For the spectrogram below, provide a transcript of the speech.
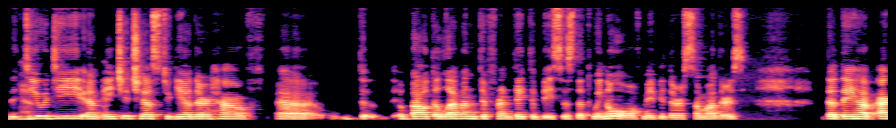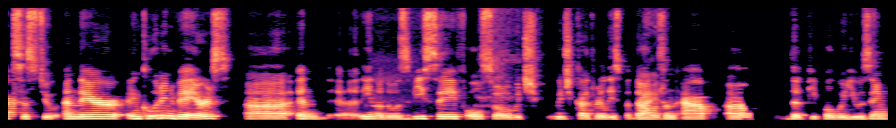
the DoD and HHS together have uh, the, about 11 different databases that we know of. Maybe there are some others that they have access to, and they're including VAERS uh, and uh, you know there was VSafe also, which which got released, but that right. was an app uh, that people were using.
